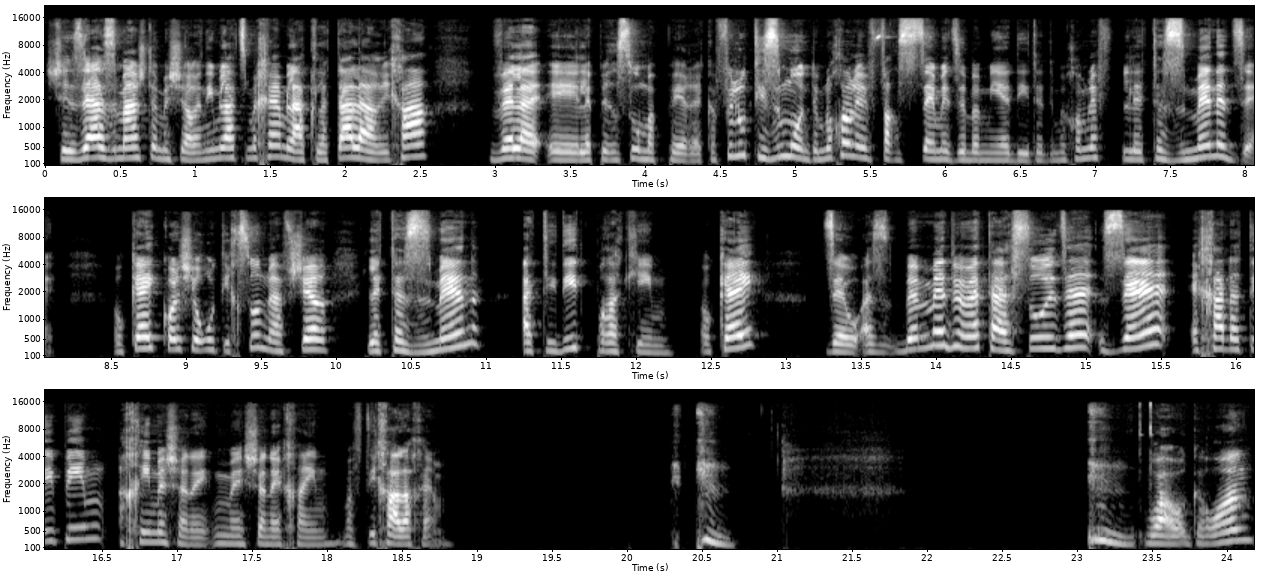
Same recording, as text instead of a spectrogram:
שזה הזמן שאתם משרנים לעצמכם להקלטה, לעריכה ולפרסום הפרק. אפילו תזמון, אתם לא יכולים לפרסם את זה במיידית, אתם יכולים לתזמן את זה, אוקיי? כל שירות אחסון מאפשר לתזמן עתידית פרקים, אוקיי? זהו, אז באמת באמת תעשו את זה, זה אחד הטיפים הכי משנה, משנה חיים, מבטיחה לכם. וואו, הגרון.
